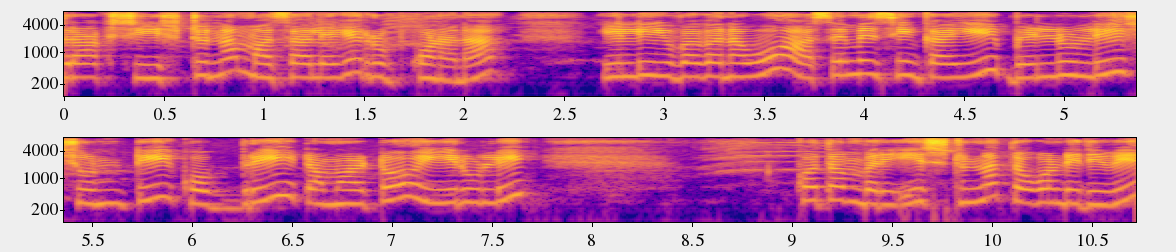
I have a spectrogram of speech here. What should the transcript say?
ದ್ರಾಕ್ಷಿ ಇಷ್ಟನ್ನು ಮಸಾಲೆಗೆ ರುಬ್ಕೊಳ್ಳೋಣ ಇಲ್ಲಿ ಇವಾಗ ನಾವು ಹಸಿಮೆಣಸಿನ್ಕಾಯಿ, ಬೆಳ್ಳುಳ್ಳಿ, ಶುಂಠಿ, ಕೊಬ್ಬರಿ, ಟೊಮಾಟೊ, ಈರುಳ್ಳಿ, ಕೊತ್ತಂಬರಿ ಇಷ್ಟನ್ನ ತೊಗೊಂಡಿದ್ದೀವಿ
